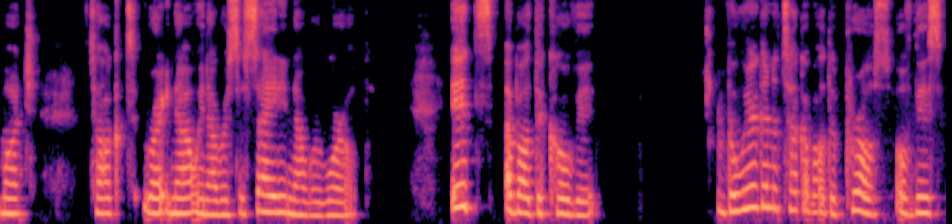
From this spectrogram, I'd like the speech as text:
much talked right now in our society, in our world. It's about the COVID. But we're going to talk about the pros of this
